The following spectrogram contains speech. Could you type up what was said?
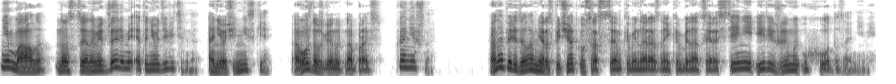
Немало, но с ценами Джереми это неудивительно. Они очень низкие. А можно взглянуть на прайс? Конечно. Она передала мне распечатку с расценками на разные комбинации растений и режимы ухода за ними.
